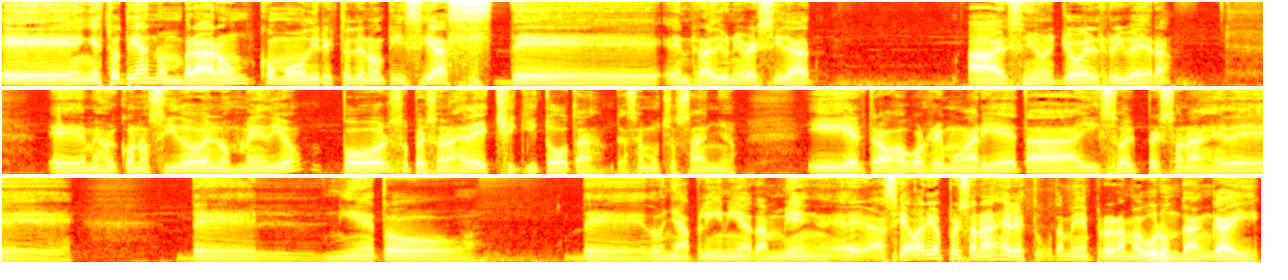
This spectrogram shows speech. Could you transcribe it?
Eh, en estos días nombraron como director de noticias de en Radio Universidad al señor Joel Rivera, eh, mejor conocido en los medios por su personaje de Chiquitota de hace muchos años. Y él trabajó con Raymond Arieta, hizo el personaje de del nieto de Doña Plinia también. Eh, hacía varios personajes, él estuvo también en el programa Burundanga y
